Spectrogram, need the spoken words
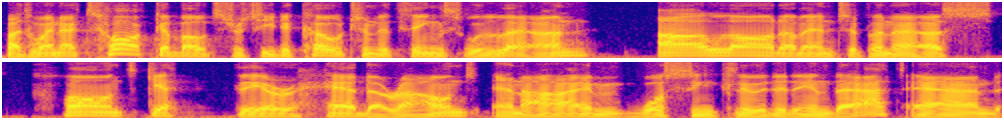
But when I talk about strategic coach and the things we learn, a lot of entrepreneurs can't get their head around, and I was included in that. And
